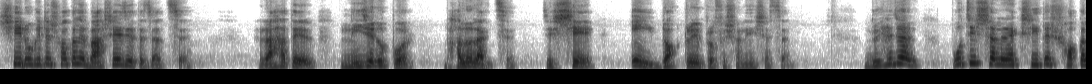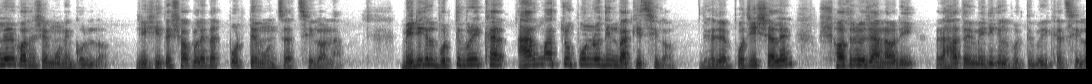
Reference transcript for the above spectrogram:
সেই রোগীটা সকালে বাসায় যেতে চাচ্ছে। রাহাতের নিজের উপর ভালো লাগছে যে সে এই ডক্টরি প্রফেশনে এসেছে। দুই হাজার পঁচিশ সালের এক শীতের সকালের কথা সে মনে করল, যে শীতের সকালে তার পড়তে মন চাচ্ছিল না। মেডিকেল ভর্তি পরীক্ষার আর মাত্র পনেরো দিন বাকি ছিল। দুই হাজার পঁচিশ সালের সতেরো জানুয়ারি রাহাতের মেডিকেল ভর্তি পরীক্ষা ছিল।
